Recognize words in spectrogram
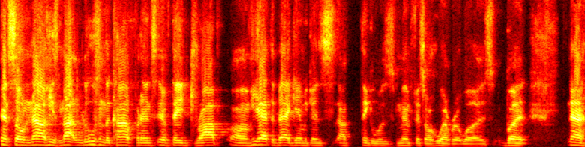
and so now he's not losing the confidence if they drop. Um, he had the bad game against I think it was Memphis or whoever it was, but nah,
